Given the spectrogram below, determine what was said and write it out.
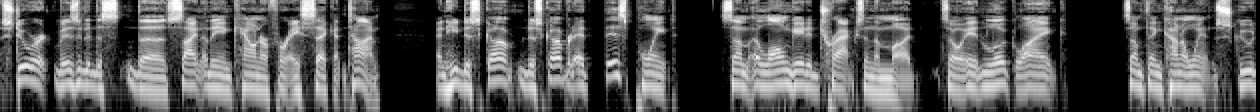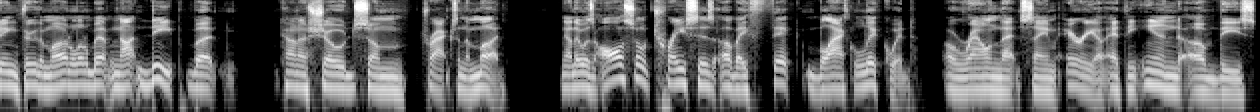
Stewart visited the the site of the encounter for a second time, and he discovered discovered at this point some elongated tracks in the mud. So it looked like something kind of went scooting through the mud a little bit, not deep, but kind of showed some tracks in the mud. Now, there was also traces of a thick black liquid around that same area at the end of these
